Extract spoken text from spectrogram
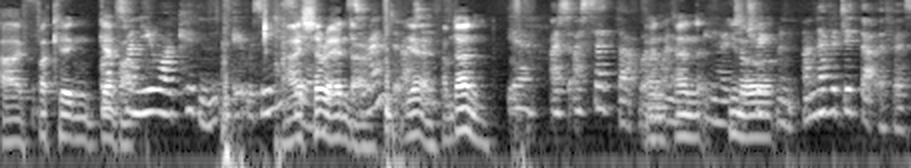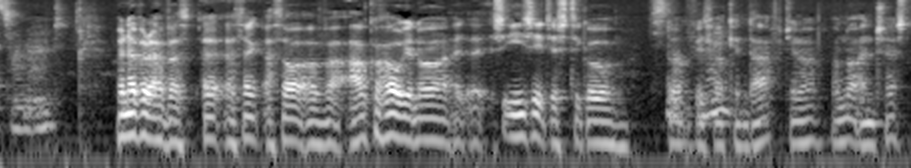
I fucking give Once I knew I couldn't, it was easier. I surrender. Surrender. I Yeah, I'm done. yeah. I, I said that when And- I went, and, you know, you to know- treatment. I never did that the first time round. Whenever I have a, th- I think I thought of uh, alcohol, you know, it, it's easy just to go, It's don't be fucking daft, you know. I'm not interested.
